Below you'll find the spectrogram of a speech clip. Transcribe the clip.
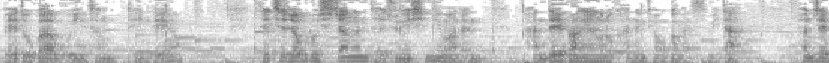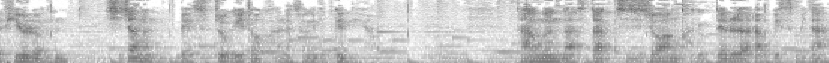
매도가 우위인 상태인데요. 대체적으로 시장은 대중의 심리와는 반대 방향으로 가는 경우가 많습니다. 현재 비율로는 시장은 매수 쪽이 더 가능성이 높겠네요. 다음은 나스닥 지지저항 가격대를 알아보겠습니다.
